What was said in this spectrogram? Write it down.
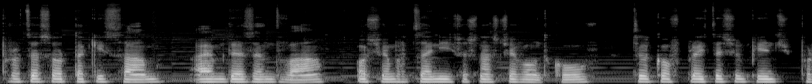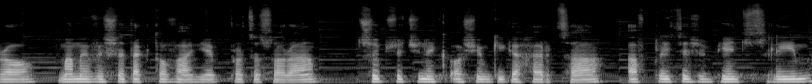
procesor taki sam AMD Zen 2, 8 rdzeni, 16 wątków, tylko w PlayStation 5 Pro mamy wyższe taktowanie procesora 3,8 GHz, a w PlayStation 5 Slim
